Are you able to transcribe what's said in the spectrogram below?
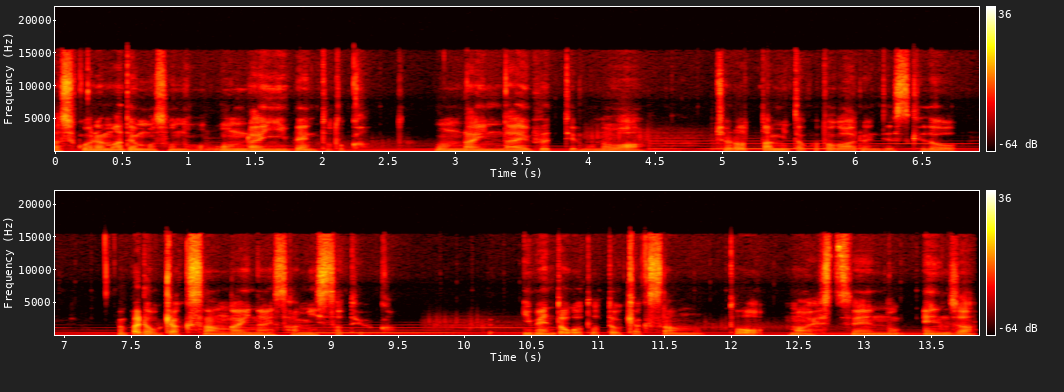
私これまでもそのオンラインイベントとか、オンラインライブっていうものはちょろっと見たことがあるんですけど、やっぱりお客さんがいない寂しさというか、イベントごとってお客さんと、まあ、出演の演者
